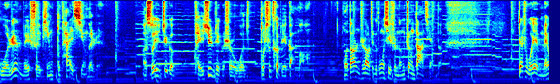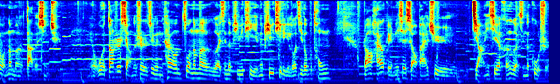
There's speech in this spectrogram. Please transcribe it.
我认为水平不太行的人，啊，所以这个培训这个事儿，我不是特别感冒。我当然知道这个东西是能挣大钱的，但是我也没有那么大的兴趣。我当时想的是，这个你看要做那么恶心的 PPT，那 PPT 里逻辑都不通，然后还要给那些小白去讲一些很恶心的故事。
